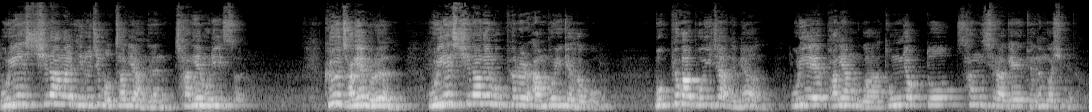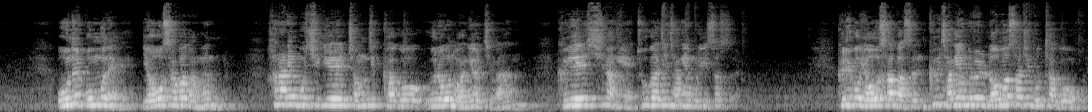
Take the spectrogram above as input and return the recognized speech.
우리의 신앙을 이루지 못하게 하는 장애물이 있어요. 그 장애물은 우리의 신앙의 목표를 안 보이게 하고 목표가 보이지 않으면 우리의 방향과 동력도 상실하게 되는 것입니다. 오늘 본문의 여호사밧 왕은 하나님 보시기에 정직하고 의로운 왕이었지만 그의 신앙에 두 가지 장애물이 있었어요. 그리고 여호사밧은 그 장애물을 넘어서지 못하고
